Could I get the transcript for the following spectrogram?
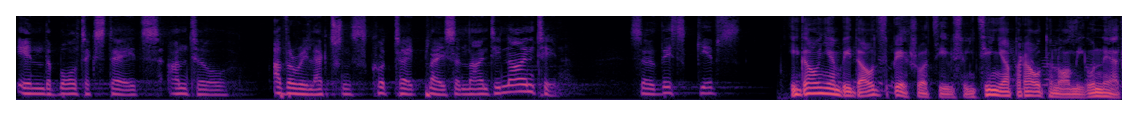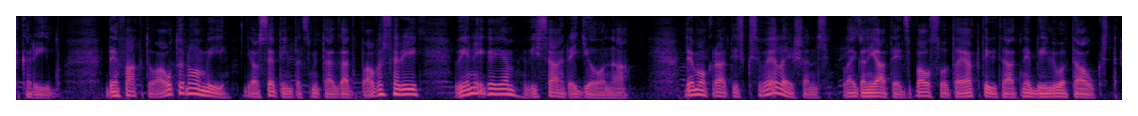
in the Baltic states until other elections could take place in 1919. So this gives Igauniem bija daudz priekšrocības viņa cīņā par autonomiju un neatkarību. De facto autonomija jau 17. gada pavasarī vienīgajam visā reģionā. Demokrātiskas vēlēšanas, lai gan jāteic, balsotāja aktivitāte nebija ļoti augsta,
